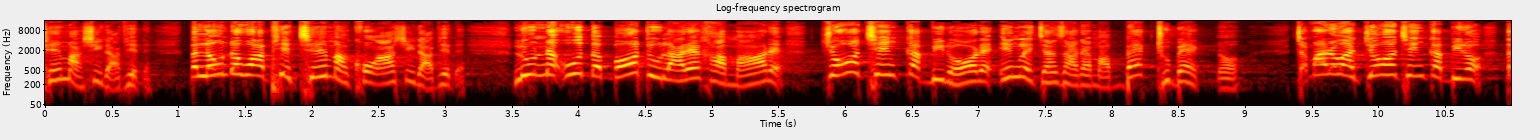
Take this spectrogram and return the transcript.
ခြင်းမှာရှိတာဖြစ်တယ်။တလုံးတဝဖြစ်ခြင်းမှာခွန်အားရှိတာဖြစ်တယ်။လူနှစ်ဦးသဘောတူလာတဲ့ခါမှာတဲ့ကြောချင်းကပ်ပြီးတော့တဲ့အင်္ဂလိပ်ကျမ်းစာထဲမှာ back to back နော် ကျမတို့ကကြောချင်းကပ်ပြီးတော့တ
